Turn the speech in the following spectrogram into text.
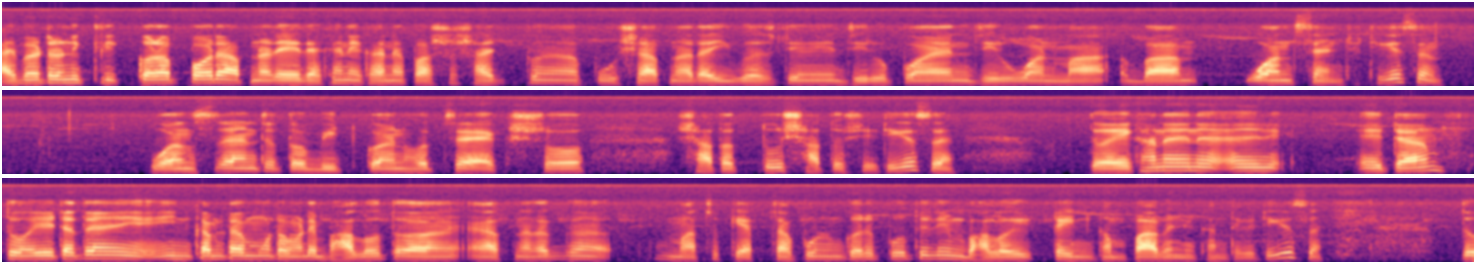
আই বাটনে ক্লিক করার পরে আপনারা এই দেখেন, এখানে পাঁচশো ষাট পুষে আপনারা USD zero point zero one বা ওয়ান সেন্ট ঠিক আছে? ওয়ান সেন্ট তো বিটকয়েন হচ্ছে একশো সাতাত্তর সাতাশি, ঠিক আছে? তো এখানে এটা, তো এটাতে ইনকামটা মোটামুটি ভালো, তো আপনারা মাত্র ক্যাপচা পূরণ করে প্রতিদিন ভালো একটা ইনকাম পাবেন এখান থেকে, ঠিক আছে? তো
